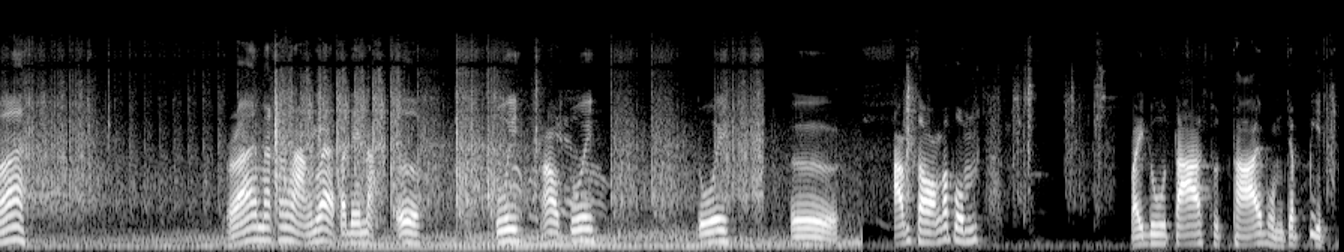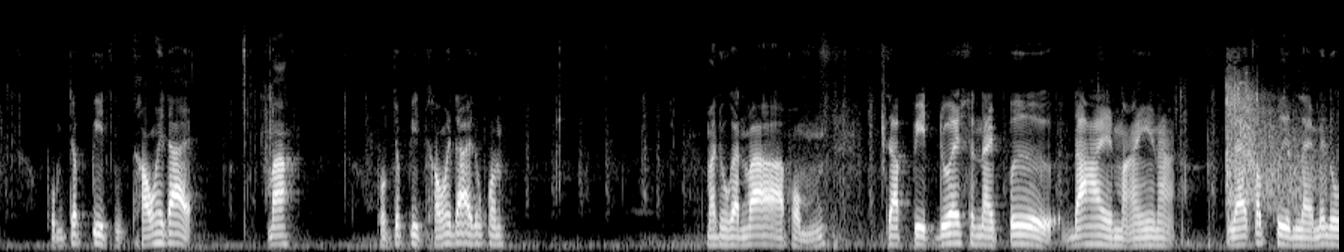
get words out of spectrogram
ว้าร้ายมาข้างหลังด้วยประเด็นอะเออ ตุย เอาตุย ตุย เออสามสองครับผม ไปดูตาสุดท้ายผมจะปิด ผมจะปิดเขาให้ได้ มา ผมจะปิดเขาให้ได้ทุกคน มาดูกันว่าผมจะปิดด้วยสไนเปอร์ได้ไหมนะและก็ปืนอะไรไม่รู้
